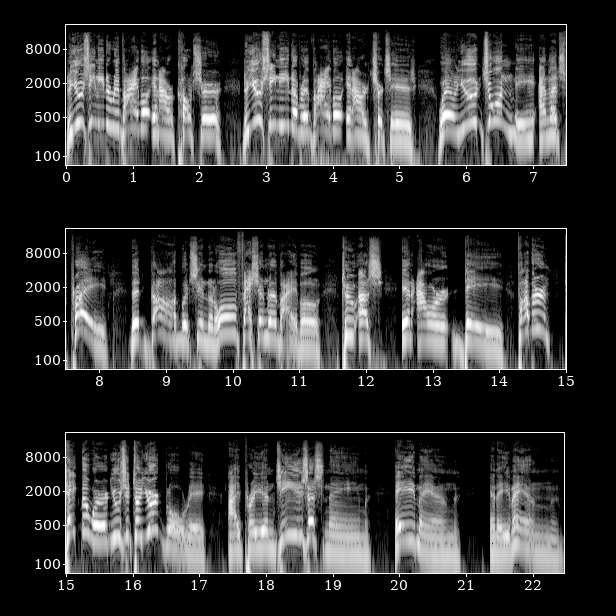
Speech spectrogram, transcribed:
Do you see need of revival in our culture? Do you see need of revival in our churches? Will you join me and let's pray that God would send an old fashioned revival to us in our day. Father, take the word, use it to your glory. I pray in Jesus' name. Amen and amen.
